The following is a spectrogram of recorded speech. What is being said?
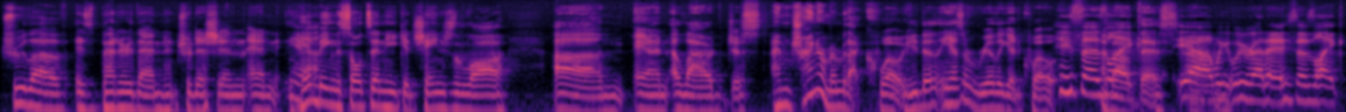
true love is better than tradition and him being the sultan he could change the law um and allowed just i'm trying to remember that quote he does he has a really good quote He says like this Yeah, Um, we, we read it. He says like,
